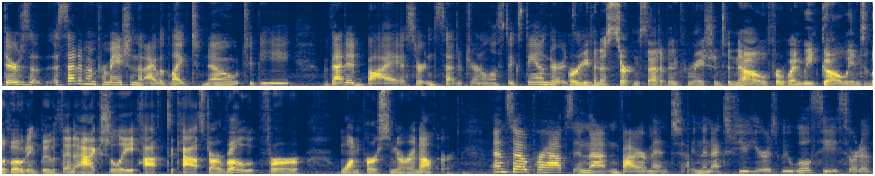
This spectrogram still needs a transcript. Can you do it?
there's a, a set of information that I would like to know to be vetted by a certain set of journalistic standards. Or and, even a certain set of information to know for when we go into the voting booth and actually have to cast our vote for one person or another. And so perhaps in that environment, in the next few years, we will see sort of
